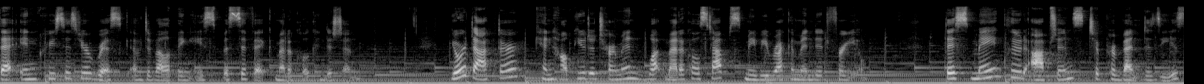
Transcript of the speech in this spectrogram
that increases your risk of developing a specific medical condition. Your doctor can help you determine what medical steps may be recommended for you. This may include options to prevent disease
